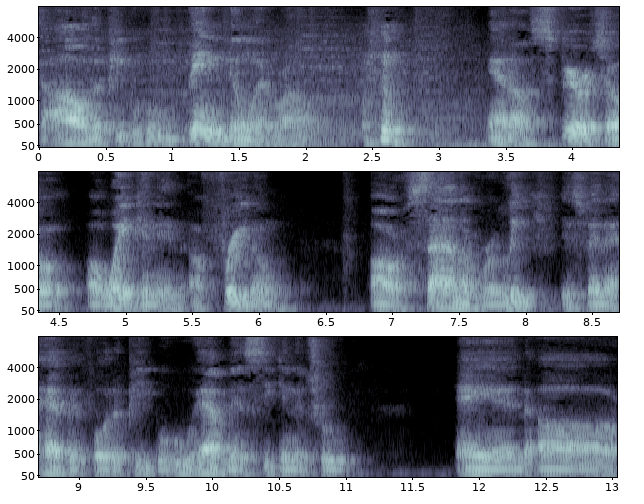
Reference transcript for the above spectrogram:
to all the people who've been doing wrong. and a spiritual awakening, a freedom, or sign of relief is going to happen for the people who have been seeking the truth and uh,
